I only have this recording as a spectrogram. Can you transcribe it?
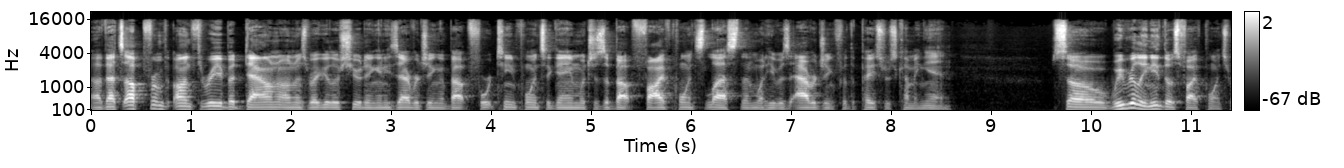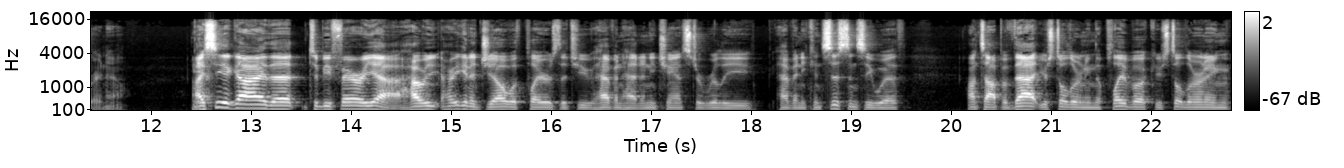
Uh, that's up from on 3 but down on his regular shooting and he's averaging about 14 points a game, which is about 5 points less than what he was averaging for the Pacers coming in. So, we really need those 5 points right now. I see a guy that to be fair, yeah, how are you, how are you going to gel with players that you haven't had any chance to really have any consistency with? On top of that, you're still learning the playbook. You're still learning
